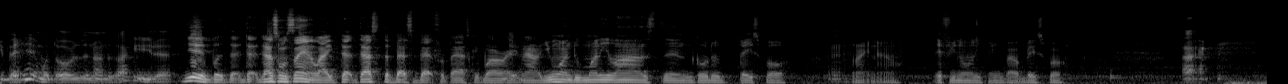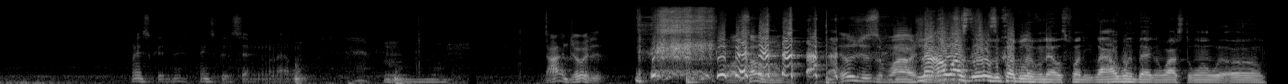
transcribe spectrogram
you that. been hitting with the overs and unders. I give you that. Yeah, but that, that, that's what I'm saying. Like that, that's the best bet for basketball right Yeah. now. You want to do money lines, then go to baseball right now. If you know anything about baseball, All right. Nice, good, nice, nice, good segment on that one. Mm. I enjoyed it. Well, some of them. It was just some wild shit. No, I watched. There was a couple of them that was funny. Like I went back and watched the one with um,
